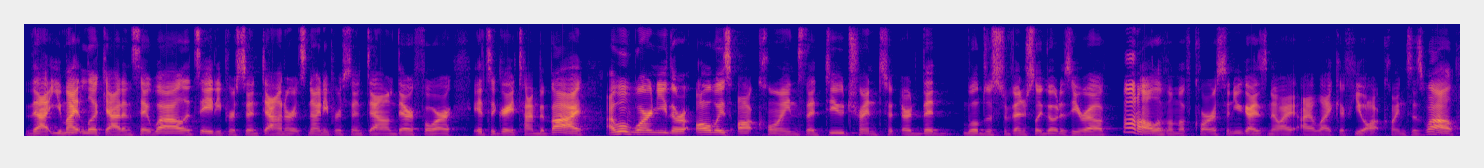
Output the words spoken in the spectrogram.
that you might look at and say well it's 80% down or it's 90% down therefore it's a great time to buy. I will warn you there are always altcoins that do trend to, or that will just eventually go to zero. Not all of them of course and you guys know I, I like a few altcoins as well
